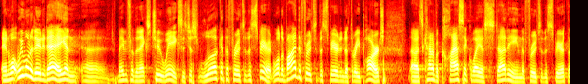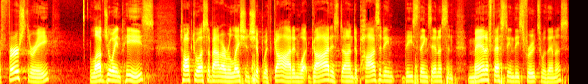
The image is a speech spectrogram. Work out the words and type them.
And what we want to do today, and uh, maybe for the next two weeks, is just look at the fruits of the Spirit. We'll divide the fruits of the Spirit into three parts. Uh, it's kind of a classic way of studying the fruits of the Spirit. The first three love, joy, and peace talk to us about our relationship with God and what God has done depositing these things in us and manifesting these fruits within us.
